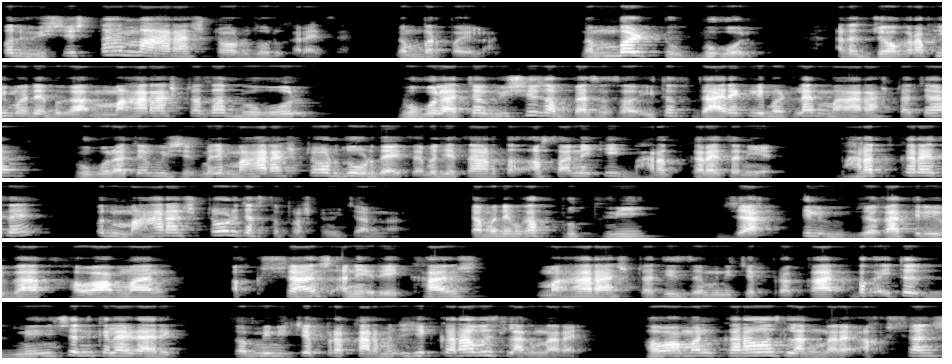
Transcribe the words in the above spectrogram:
पण विशेषतः महाराष्ट्रावर जोर करायचा आहे. नंबर पहिला. नंबर टू भूगोल. आता जॉग्राफीमध्ये बघा महाराष्ट्राचा भूगोल भूगोलाच्या विशेष अभ्यासाचा. इथं डायरेक्टली म्हटलंय महाराष्ट्राच्या भूगोलाच्या विशेष म्हणजे महाराष्ट्रावर जोर द्यायचा म्हणजे याचा अर्थ असा नाही की भारत करायचा नाही भारत करायचा आहे पण महाराष्ट्रावर जास्त प्रश्न विचारणार. त्यामध्ये बघा पृथ्वी जागतील जगातील विभाग हवामान अक्षांश आणि रेखांश महाराष्ट्रातील जमिनीचे प्रकार. बघा इथं मेन्शन केलाय डायरेक्ट जमिनीचे प्रकार म्हणजे हे करावेच लागणार आहे. हवामान करावंच लागणार आहे. अक्षांश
